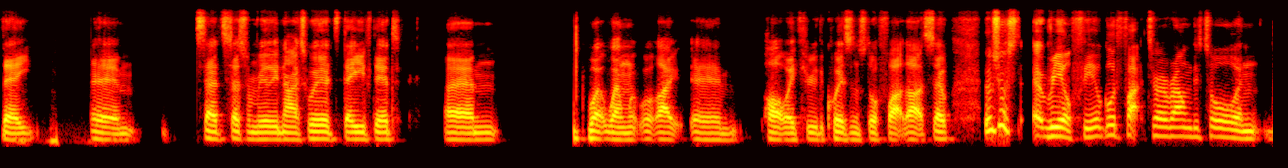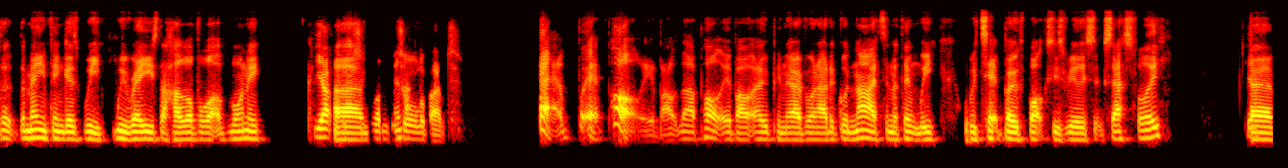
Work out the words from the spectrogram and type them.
they um said said some really nice words. Dave did um when, when like um partway through the quiz and stuff like that. So there was just a real feel good factor around it all. And the, the main thing is we we raised a hell of a lot of money. Yeah, Um, what it was all about. Yeah, yeah, partly about that, partly about hoping that everyone had a good night, and I think we we ticked both boxes really successfully. Yeah. Um,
